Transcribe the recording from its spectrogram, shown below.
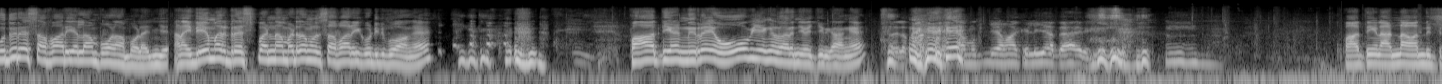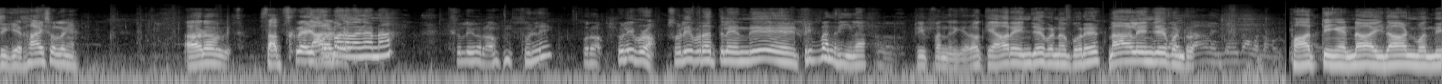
குதிரை சஃபாரி எல்லாம் போலாம் போல இங்க. ஆனா இதே மாதிரி ட்ரெஸ் பண்ணா மட்டும் தான் உங்களுக்கு சஃபாரி கூட்டிட்டு போவாங்க. பாத்தீங்கன்னா நிறைய ஓவியங்கள் வரைஞ்சி வச்சிருக்காங்க. முக்கியமா கிளியா தான் பாத்தீங்கன்னா அண்ணா வந்துட்டு இருக்கார். ஹாய் சொல்லுங்க. அவரும் சப்ஸ்கிரைப் யாழ்ப்பாணம் வாங்க அண்ணா? சொல்லி வரோம் சொல்லி? சுழிபுரம். சுழிபுரத்துல இருந்து ட்ரிப் வந்துறீங்களா ட்ரிப் வந்திருக்காரு ஓகே அவரை என்ஜாய் பண்ண போறேன் நாங்களே என்ஜாய் பண்றோம். பாத்தீங்கன்னா இதான் வந்து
